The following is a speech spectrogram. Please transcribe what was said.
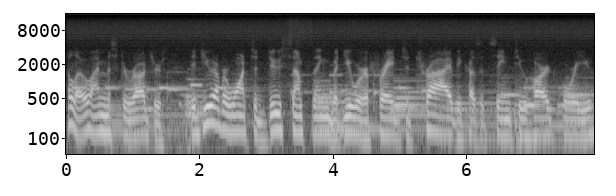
Hello, I'm Mr. Rogers. Did you ever want to do something but you were afraid to try because it seemed too hard for you?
